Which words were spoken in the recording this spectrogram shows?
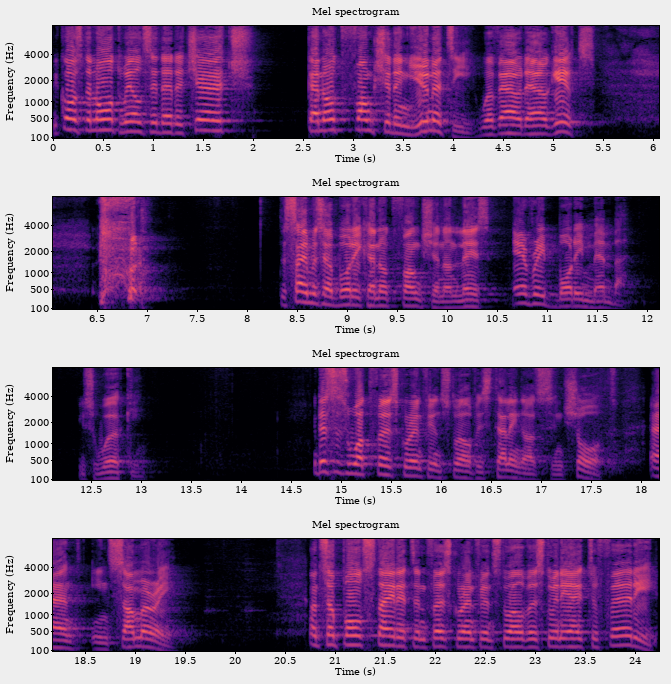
Because the Lord wills it that a church cannot function in unity without our gifts. the same as our body cannot function unless every body member is working. This is what 1 Corinthians 12 is telling us in short and in summary. And so Paul stated in 1 Corinthians 12, verse 28 to 30,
